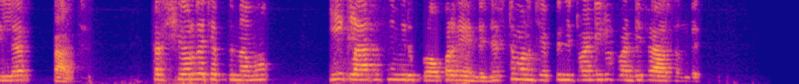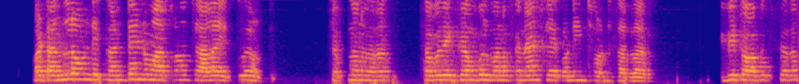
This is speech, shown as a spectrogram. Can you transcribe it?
killer patch sir ష్యూర్గా చెప్తున్నాము ఈ క్లాసెస్ని మీరు ప్రాపర్గా ఏంటి? జస్ట్ మనం చెప్పింది twenty two twenty five hours అంతే. బట్ అందులో ఉండే కంటెంట్ మాత్రం చాలా ఎక్కువే ఉంటుంది. చెప్తున్నాను కదా సపోజ్ ఎగ్జాంపుల్ మన ఫైనాన్షియల్ అకౌంటింగ్ చూడండి సరదాగా. ఇవి టాపిక్స్ కదా.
